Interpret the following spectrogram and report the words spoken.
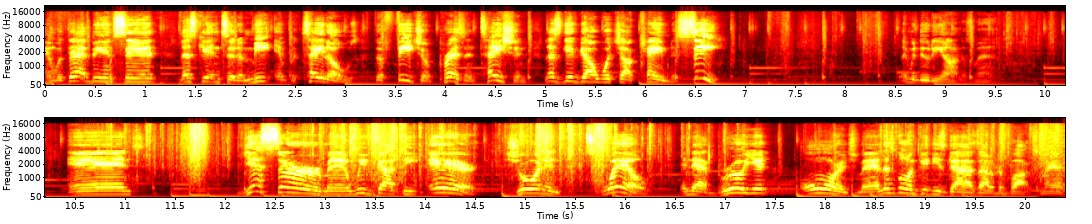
And with that being said, let's get into the meat and potatoes, the feature presentation. Let's give y'all what y'all came to see. Let me do the honors, man. And yes, sir, man, we've got the Air Jordan 12 in that brilliant orange, man. Let's go and get these guys out of the box, man.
